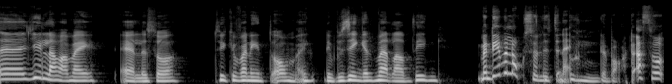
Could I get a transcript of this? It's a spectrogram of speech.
eh, gillar man mig eller så tycker man inte om mig. Det finns inget mellanting. Men det är väl också lite underbart? Alltså,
